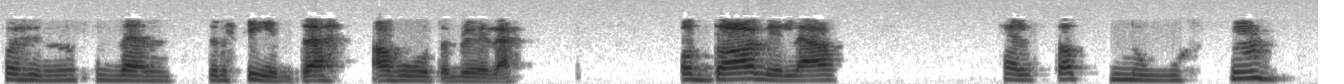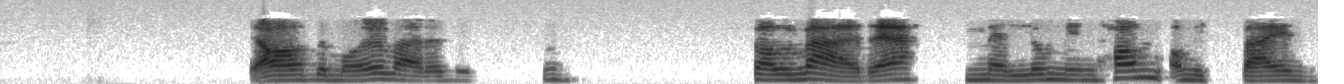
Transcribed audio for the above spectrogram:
på hundens vänstra sida av hodet, blir det. Och då vill jag helst att nosen ja, det måste ju vara nosen. ...ska vara mellan min hand och mitt ben.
